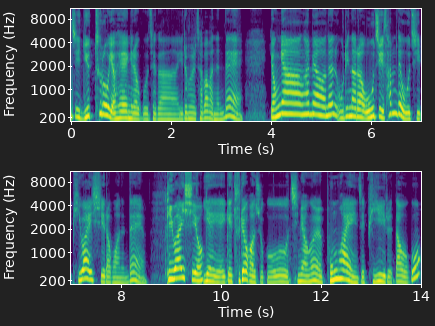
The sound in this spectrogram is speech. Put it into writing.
지 뉴트로 여행이라고 제가 이름을 잡아봤는데 영양 하면은 우리나라 오지 3대 오지 BYC라고 하는데 BYC요? 예, 예, 이게 줄여가지고 지명을 봉화에 이제 B를 따오고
